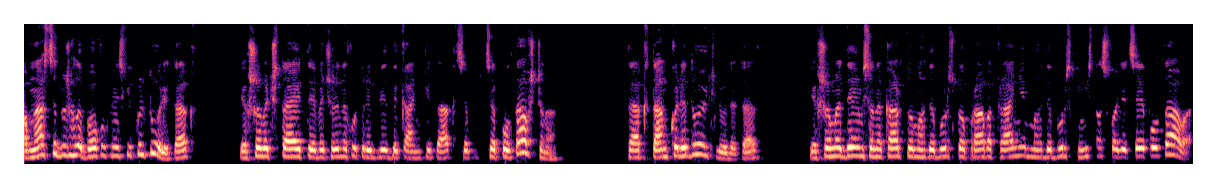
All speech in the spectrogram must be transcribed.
А в нас це дуже глибоко в українській культурі, так? Якщо ви читаєте вечори на хуторі Блідиканьки, так, це це Полтавщина, так, там колядують люди, так. Якщо ми дивимося на карту Магдебурзького права, крайні Магдебурзькі міста на сході це є Полтава.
